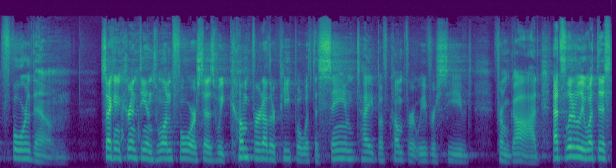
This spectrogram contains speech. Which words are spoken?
for them. 2 Corinthians 1 4 says, We comfort other people with the same type of comfort we've received from God. That's literally what this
